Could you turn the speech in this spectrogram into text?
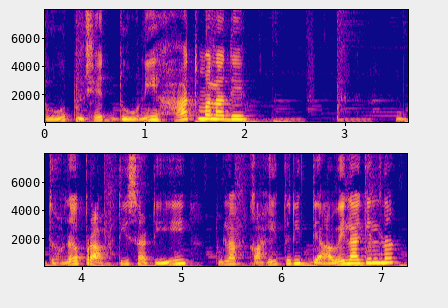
तू तुझे दोन्ही हात मला दे. धनप्राप्तीसाठी तुला काहीतरी द्यावे लागेल ना?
